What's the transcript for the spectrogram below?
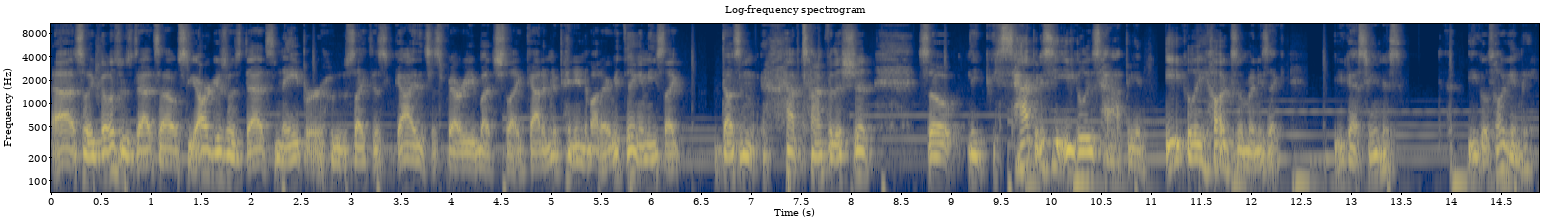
Uh, so he goes to his dad's house. He argues with his dad's neighbor, who's like this guy that's just very much like got an opinion about everything, and he's like doesn't have time for this shit. So he's happy to see Eagly. He's happy, and Eagly hugs him, and he's like, "You guys seen this? Eagle's hugging me."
